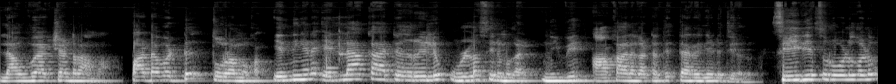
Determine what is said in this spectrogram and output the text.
love action drama Padavettu Thuramukham എന്നിങ്ങനെ എല്ലാ കാറ്റഗറിയിലും ഉള്ള സിനിമകൾ നിവിൻ ആ കാലഘട്ടത്തിൽ തെരഞ്ഞെടുത്തിരുന്നു. സീരിയസ് റോളുകളും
